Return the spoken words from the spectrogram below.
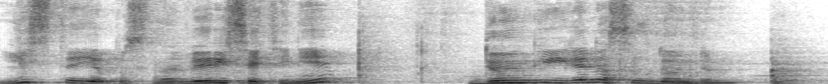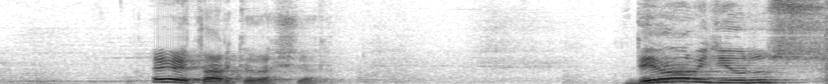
liste yapısını, veri setini döngü ile nasıl döndüm? Evet arkadaşlar. Devam ediyoruz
